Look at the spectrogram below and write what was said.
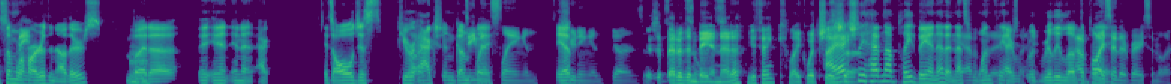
Some were mean- harder than others, but uh, in in, in an it's all just pure Lot of action gunplay. Demon slaying and Yep. shooting and guns. and Is it better than swords. Bayonetta? You think? Like which is? I uh, actually have not played Bayonetta, and that's haven't one thing I either, so- would really love to do. I to would probably play. say they're very similar.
